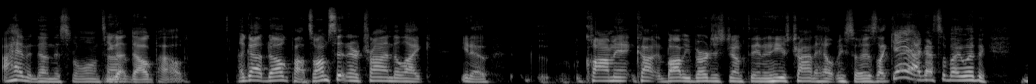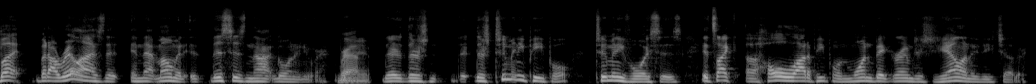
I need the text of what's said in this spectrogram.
I haven't done this in a long time. You time. got dogpiled. I got dogpiled. So I'm sitting there trying to like, you know, comment, comment. Bobby Burgess jumped in and he was trying to help me. So it's like, yeah, I got somebody with me. But but I realized that in that moment, it, this is not going anywhere. Right. There, there's there's too many people, too many voices. It's like a whole lot of people in one big room just yelling at each other.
